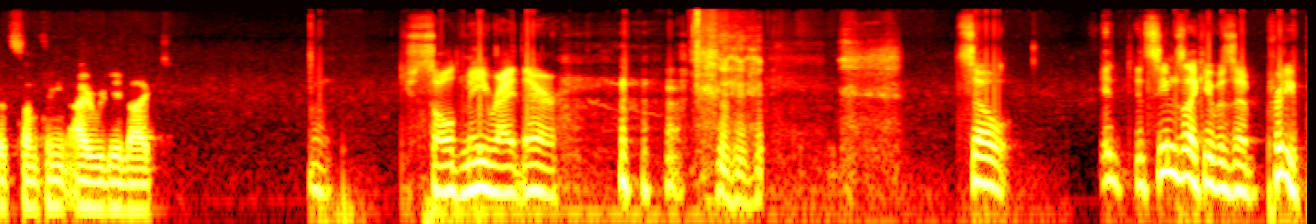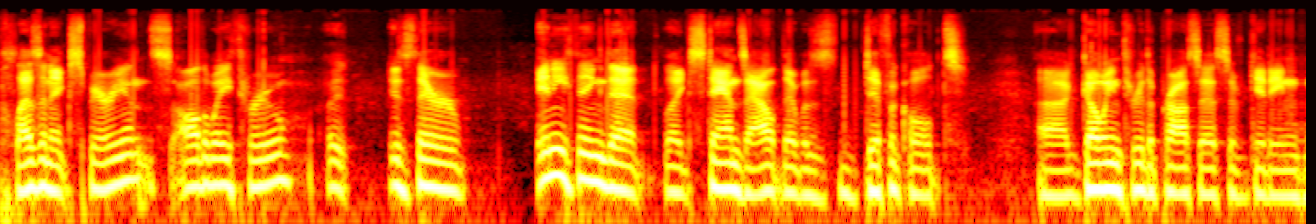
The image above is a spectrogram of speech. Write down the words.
that's something I really liked. You sold me right there. so it, it seems like it was a pretty pleasant experience all the way through. Uh, is there anything that like stands out that was difficult uh, going through the process of getting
